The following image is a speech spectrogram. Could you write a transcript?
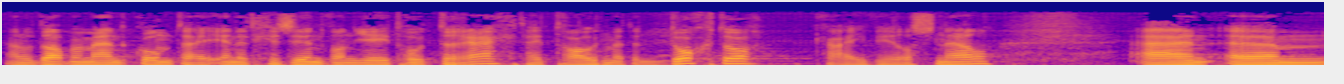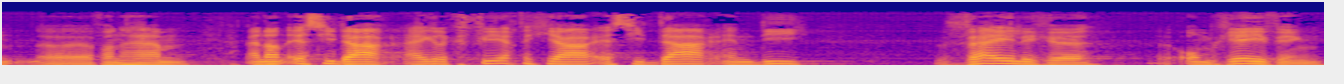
En op dat moment komt hij in het gezin van Jethro terecht. Hij trouwt met een dochter. Ik ga even heel snel. En uh, van hem. En dan is hij daar, eigenlijk 40 jaar, is hij daar in die veilige omgeving.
